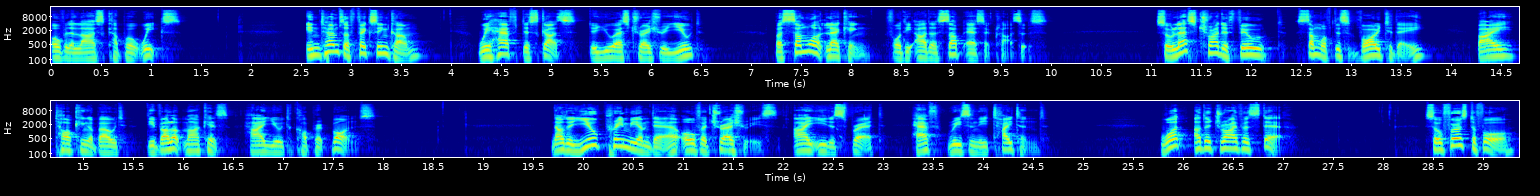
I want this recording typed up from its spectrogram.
over the last couple of weeks. In terms of fixed income, we have discussed the US Treasury yield, but somewhat lacking for the other sub asset classes. So let's try to fill some of this void today by talking about developed markets high yield corporate bonds. Now, the yield premium there over treasuries, i.e., the spread, have recently tightened. What are the drivers there? So, first of all,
